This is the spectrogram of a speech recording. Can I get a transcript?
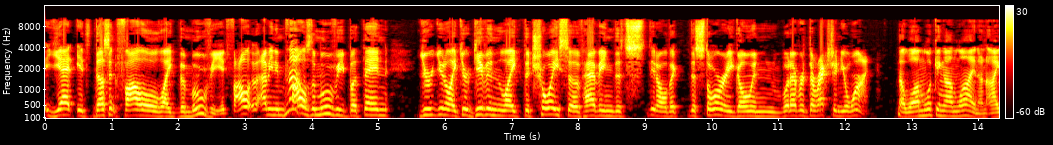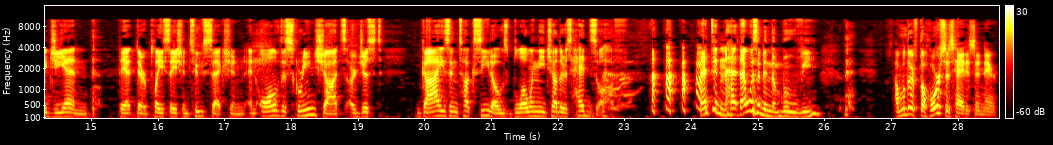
yet it doesn't follow like the movie. It follow. I mean, it No. follows the movie, but then you're you know like you're given like the choice of having this you know the the story go in whatever direction you want. No, well, I'm looking online on IGN, they their PlayStation 2 section, and all of the screenshots are just guys in tuxedos blowing each other's heads off. that didn't ha- that wasn't in the movie. I wonder if the horse's head is in there.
